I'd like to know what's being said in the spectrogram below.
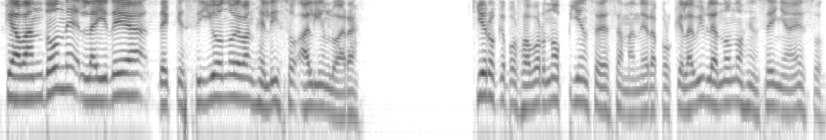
que abandone la idea de que si yo no evangelizo, alguien lo hará. Quiero que por favor no piense de esa manera, porque la Biblia no nos enseña eso.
